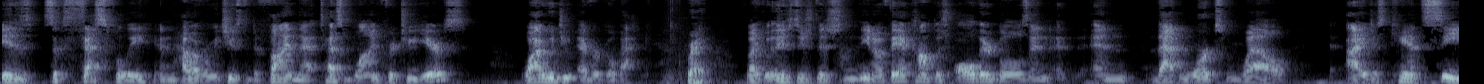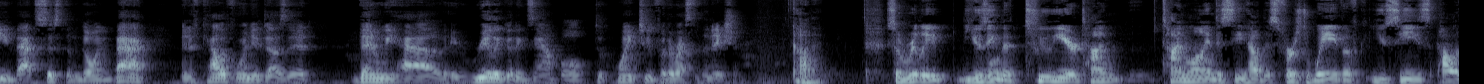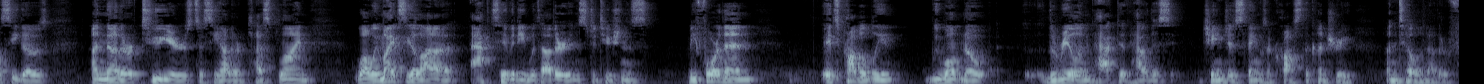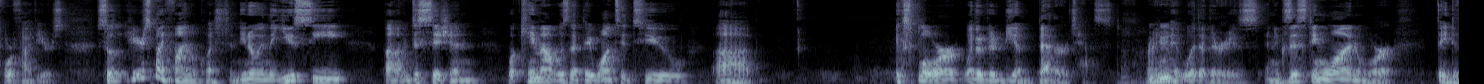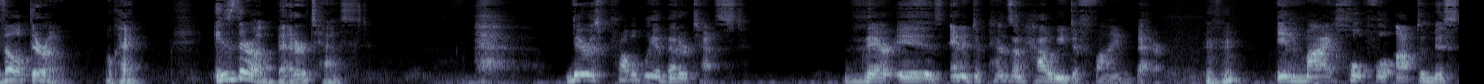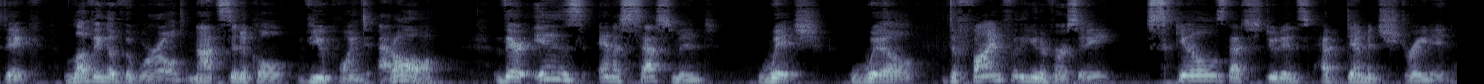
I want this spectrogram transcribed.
is successfully and however we choose to define that test blind for two years, why would you ever go back? Right. Like there's, there's this, you know, if they accomplish all their goals and and that works well, I just can't see that system going back. And if California does it, then we have a really good example to point to for the rest of the nation. Got it. So really using the two year time timeline to see how this first wave of UC's policy goes, another two years to see how they're test blind. While we might see a lot of activity with other institutions before then, it's probably we won't know the real impact of how this changes things across the country until another four or five years. So here's my final question. You know, in the UC um, decision, what came out was that they wanted to uh, explore whether there'd be a better test, right? Mm-hmm. Whether there is an existing one or they develop their own. Okay. Is there a better test? There is probably a better test. There is, and it depends on how we define better. Mm-hmm. In my hopeful, optimistic, loving of the world, not cynical viewpoint at all, there is an assessment which will define for the university skills that students have demonstrated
